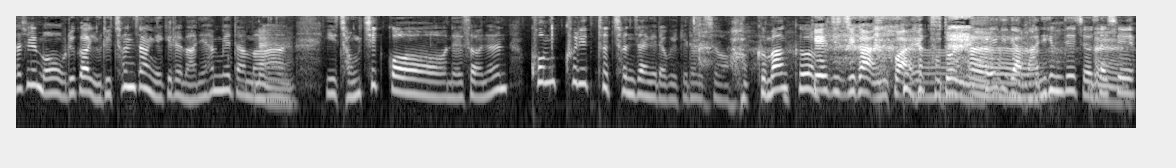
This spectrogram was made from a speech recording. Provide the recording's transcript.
사실 뭐 우리가 유리천장 얘기를 많이 합니다만 네. 이 정치권에서는 콘크리트 천장이라고 얘기를 하죠. 그만큼 깨지지가 않고 아예 굳어 있는 깨기가 많이 힘들죠. 네. 사실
